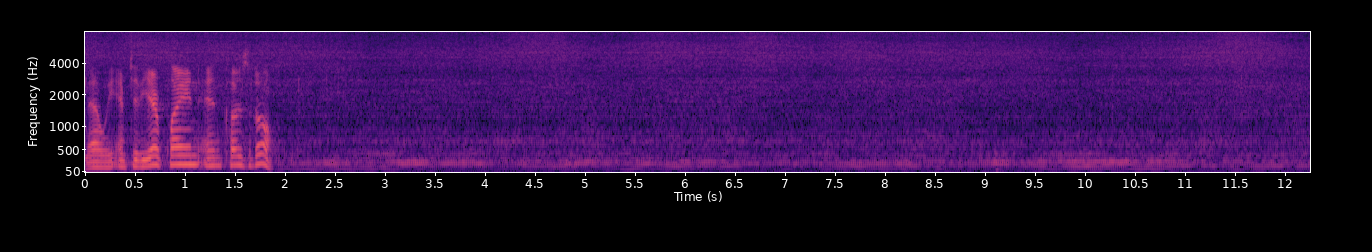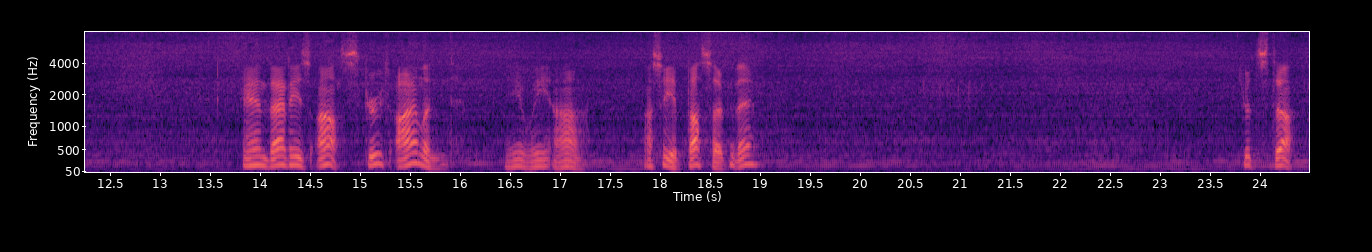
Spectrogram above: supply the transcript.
Now we empty the airplane and close the door. And that is us, Groote Eylandt. Here we are. I see a bus over there. Good stuff.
